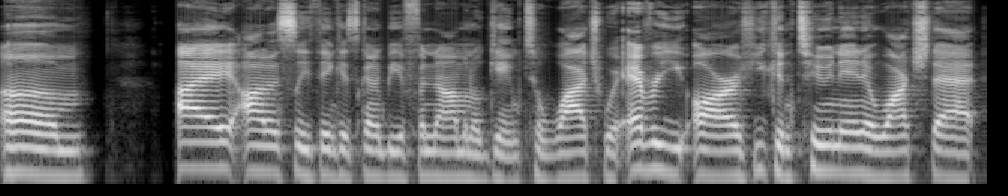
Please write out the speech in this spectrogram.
Um, I honestly think it's going to be a phenomenal game to watch wherever you are. If you can tune in and watch that,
